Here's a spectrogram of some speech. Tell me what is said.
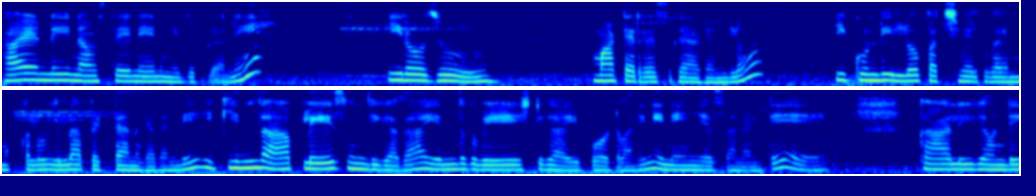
హాయ్ అండి నమస్తే నేను మీ దుర్గాని. ఈరోజు మా టెర్రస్ గార్డెన్లో ఈ కుండీల్లో పచ్చిమిరపకాయ ముక్కలు ఇలా పెట్టాను కదండి. ఈ కింద ప్లేస్ ఉంది కదా ఎందుకు వేస్ట్గా అయిపోవటం అని నేనేం చేశానంటే ఖాళీగా ఉండి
